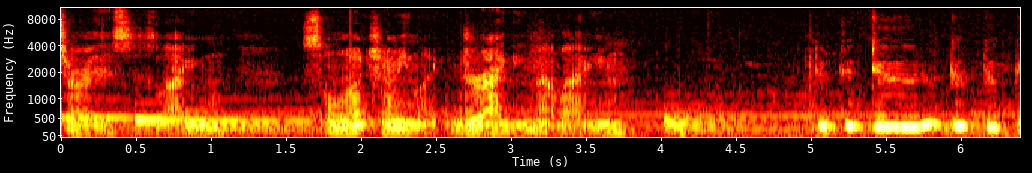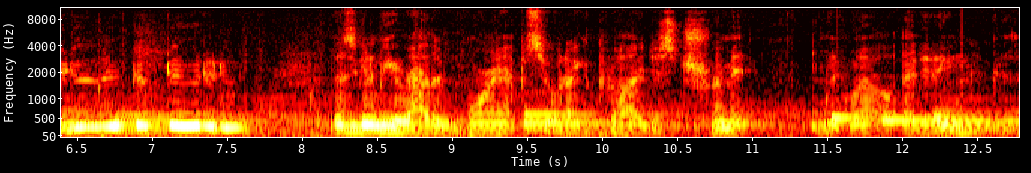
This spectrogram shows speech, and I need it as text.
Sorry this is lagging so much. I mean like dragging, not lagging. This is gonna be a rather boring episode. I could probably just trim it like while editing because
